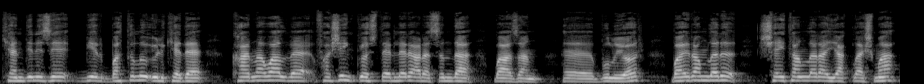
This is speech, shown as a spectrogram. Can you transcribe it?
kendinizi bir batılı ülkede karnaval ve faşink gösterileri arasında bazen e, buluyor. Bayramları şeytanlara yaklaşma,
